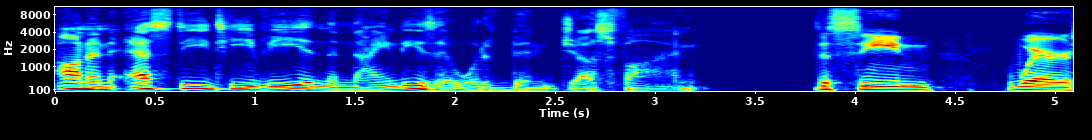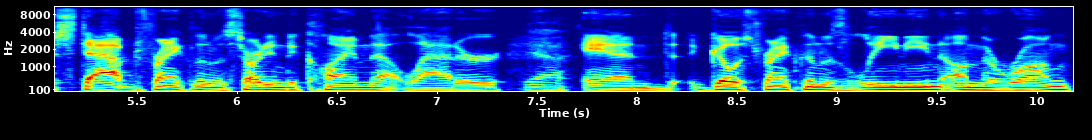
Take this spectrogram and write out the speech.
on an sd tv in the 90s it would have been just fine the scene where stabbed Franklin was starting to climb that ladder, Yeah. and Ghost Franklin was leaning on the rung.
